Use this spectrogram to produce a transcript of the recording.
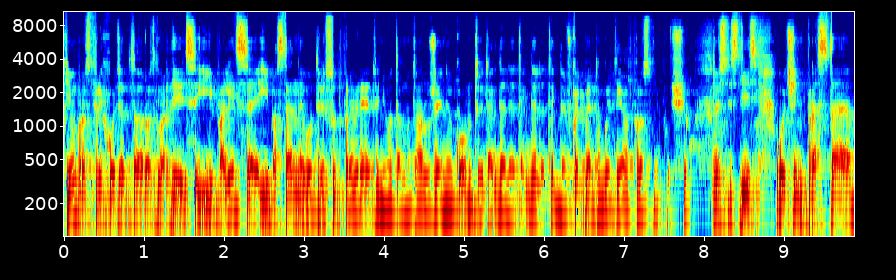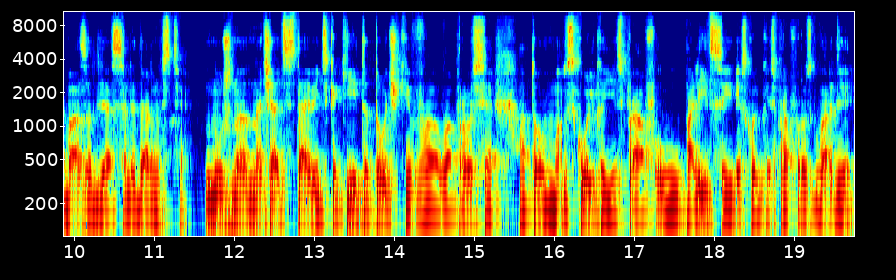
К нему просто приходят росгвардейцы и полиция, и постоянно его трясут, проверяют у него там эту оружейную комнату и так далее, и так далее, и так далее. В какой-то момент он говорит, я вас просто не пущу. То есть здесь очень простая база для солидарности нужно начать ставить какие-то точки в вопросе о том, сколько есть прав у полиции, сколько есть прав у Росгвардии,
